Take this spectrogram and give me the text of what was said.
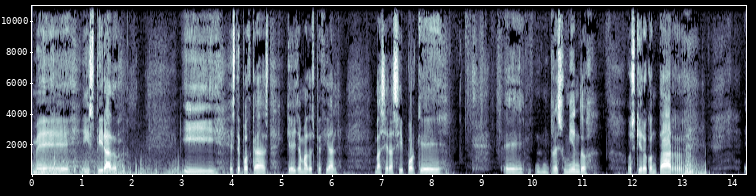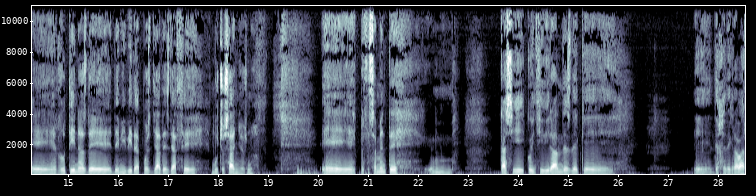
me he inspirado y este podcast que he llamado especial va a ser así porque, eh, resumiendo, os quiero contar eh, rutinas de, mi vida pues ya desde hace muchos años. Eh, precisamente mm, casi coincidirán desde que eh, dejé de grabar.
